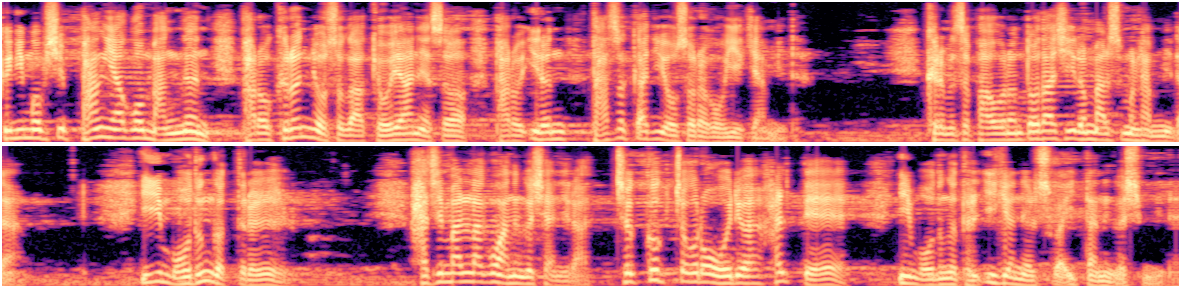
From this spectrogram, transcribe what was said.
끊임없이 방해하고 막는 바로 그런 요소가 교회 안에서 바로 이런 다섯 가지 요소라고 얘기합니다. 그러면서 바울은 또다시 이런 말씀을 합니다. 이 모든 것들을 하지 말라고 하는 것이 아니라 적극적으로 오히려 할 때 이 모든 것들을 이겨낼 수가 있다는 것입니다.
